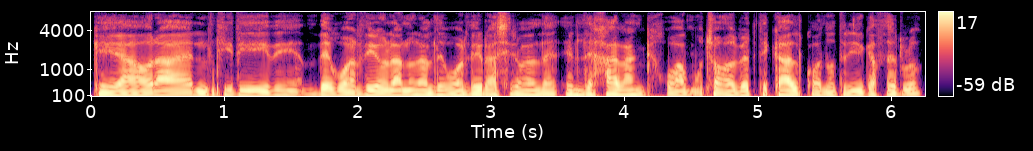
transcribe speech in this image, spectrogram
que ahora el City de, Guardiola no era el de Guardiola, sino el de, el de Haaland, que juega mucho más vertical cuando tenía que hacerlo.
